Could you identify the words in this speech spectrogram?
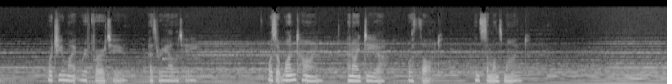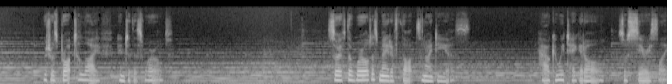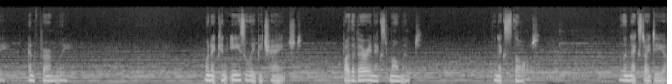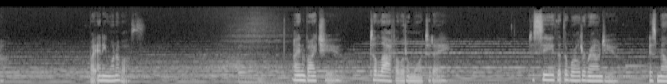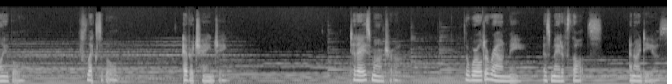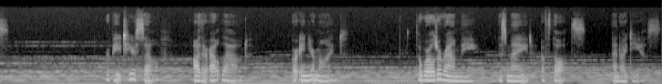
what you might refer to as reality, was at one time an idea or thought in someone's mind, which was brought to life into this world. So, if the world is made of thoughts and ideas, how can we take it all so seriously and firmly when it can easily be changed by the very next moment, the next thought, or the next idea by any one of us? I invite you to laugh a little more today, to see that the world around you is malleable flexible, ever changing. Today's mantra The world around me is made of thoughts and ideas. Repeat to yourself, either out loud or in your mind The world around me is made of thoughts and ideas.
